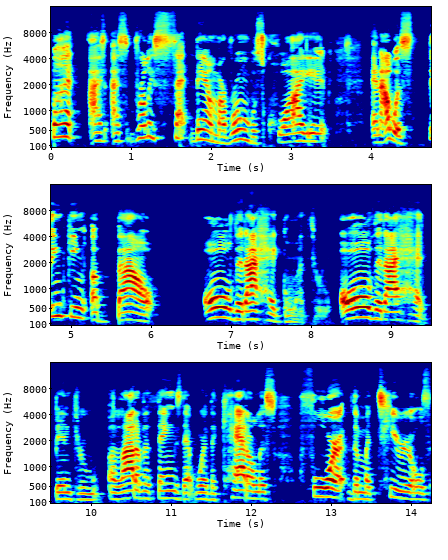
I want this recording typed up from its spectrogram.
But I, I really sat down. My room was quiet and I was thinking about all that I had gone through, all that I had been through, a lot of the things that were the catalyst for the materials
